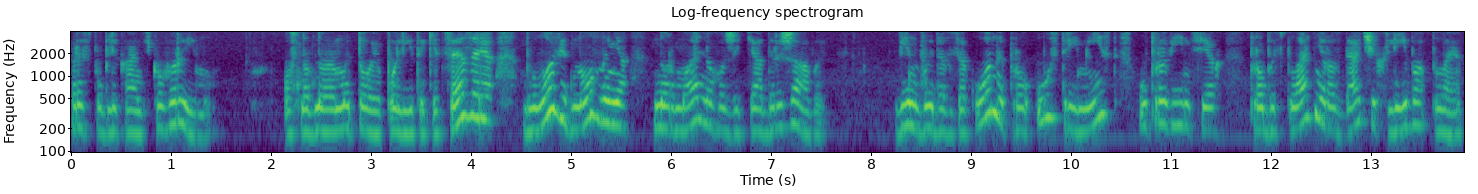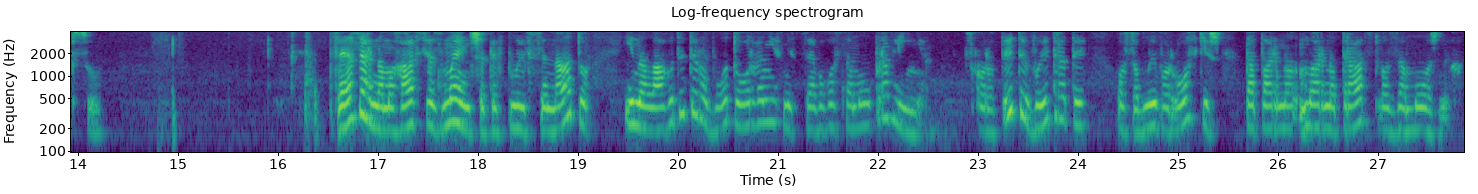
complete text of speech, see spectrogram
республіканського Риму. Основною метою політики Цезаря було відновлення нормального життя держави. Він видав закони про устрій міст у провінціях, про безплатні роздачі хліба плебсу. Цезар намагався зменшити вплив Сенату і налагодити роботу органів місцевого самоуправління, скоротити витрати, особливо розкіш та марнотратство заможних,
